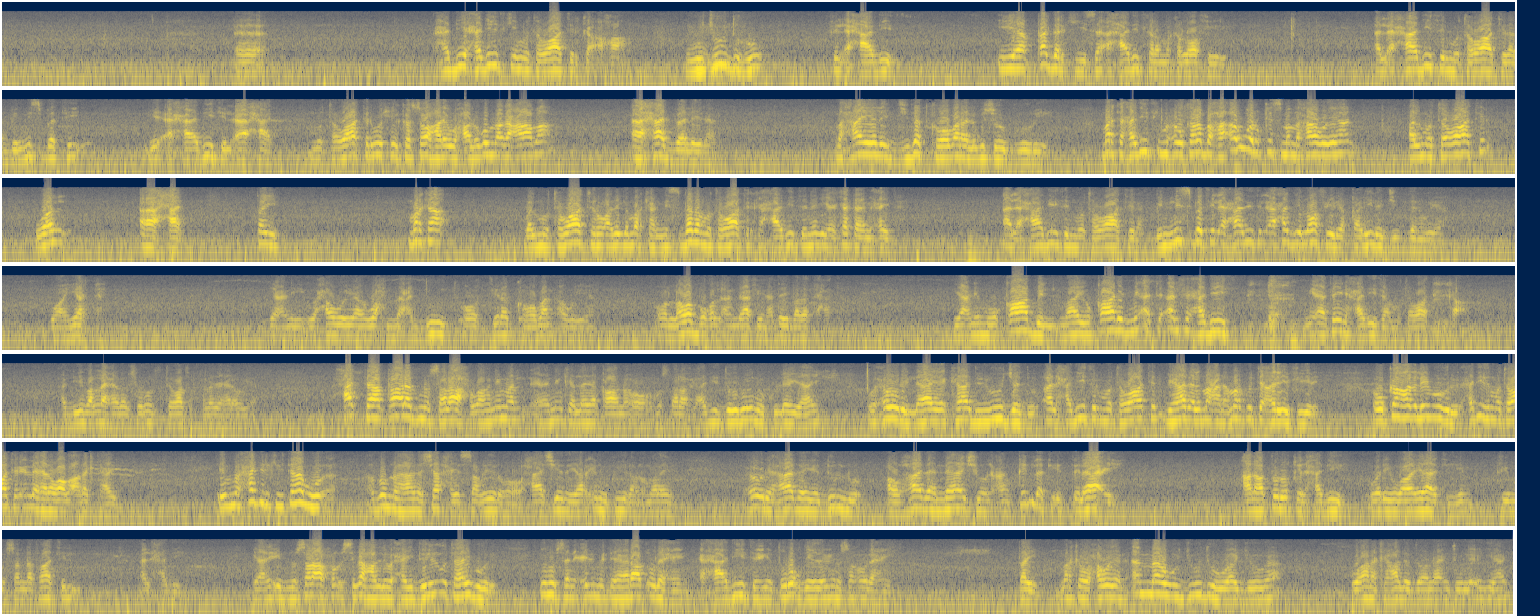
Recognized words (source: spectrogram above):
haddii xadiidkii mutawaatirka ahaa wujuuduhu fi اlaxaadiid iyo qadarkiisa axaadiid kale marka loo fiiriyo alaxaadiid almutawaatira binisbati liaxaadiid alaaxaad mutawaatir wixii ka soo haray waxaa lagu magacaabaa aaxaad baa la yidhahda maxaa yeelay jidad koobana lagu soo guuriyey marka xadiidkii muxuu kala baxaa awal qisma maxaa weeyaan almutawaatir wal aaxaad ayib marka bal mutawaatiru adiga marka nisbada mutawaatirka axaadiidta nebiga ay ka tahay maxay tahay alaxaadiid almutawaatira binisbati alaxaadiid alaxadi loo fiiriya qaliila jiddan weeyaan waa yarta yani waxa weeyaan wax macduud oo tiro kooban a weeyaan oo laba boqol aan dhaafin hadday badata xataa yani muqaabil maa yuqaarib mi'ata alfi xadiid mi'atayn xadiida mutawaatirka ah haddiiba la helo shuruurta tawaaturka laga helo weyaan xataa qaala ibnu salax waa niman ninka la yaqaano oo musطalaxulxadiid dowrooynu ku leeyahay wuxuu yihi laa yakaadu yuujadu alxadiid almutawaatir bihada almacna markuu tacriifiyey ou ka hadlay buu yihi xadiid mutawaatir in la helo waaba adag tahay ibnu xajar kitaabu adunu hada sharxi sagiir oo xaashiyada yar inuu ku yidhaan umalayn wuxuu yihi hada yadulu aw hada naashun can qilati iطilaacih calى طرق الxadiid wa riwaayaatihim fi musanafaati alxadiid yani ibnu salax wuxuu isaga hadlay waxay daliil u tahay buu yihi inuusan cilmi dheeraad ulahayn axaadiida iyo duruqdeeda inuusan ulahayn ayib marka waxa weeyaan ama wujuuduhu waa joogaa waana ka hadli doonaa intuu la egyahay.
